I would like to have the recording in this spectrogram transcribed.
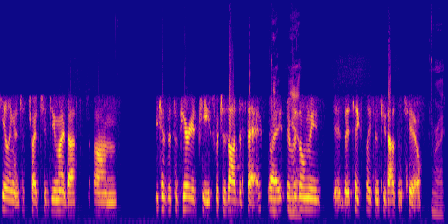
healing, I just tried to do my best um, because it's a period piece, which is odd to say, right? It yeah. was only it, it takes place in 2002, right?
